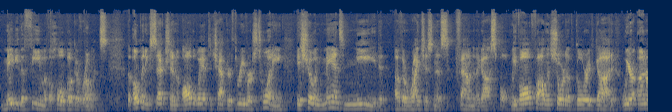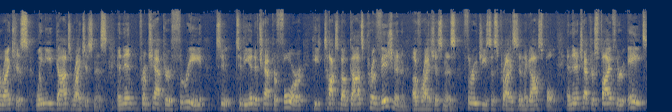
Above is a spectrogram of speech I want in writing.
maybe the theme of the whole book of Romans. The opening section, all the way up to chapter 3, verse 20, is showing man's need of the righteousness found in the gospel. We've all fallen short of glory of God. We are unrighteous. We need God's righteousness. And then from chapter 3 to, to the end of chapter 4, he talks about God's provision of righteousness through Jesus Christ in the gospel. And then in chapters 5 through 8,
